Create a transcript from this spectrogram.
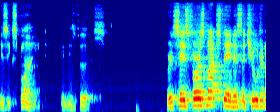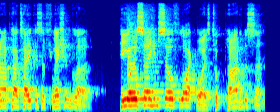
is explained in this verse, where it says, For as much then as the children are partakers of flesh and blood, he also himself likewise took part of the same,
